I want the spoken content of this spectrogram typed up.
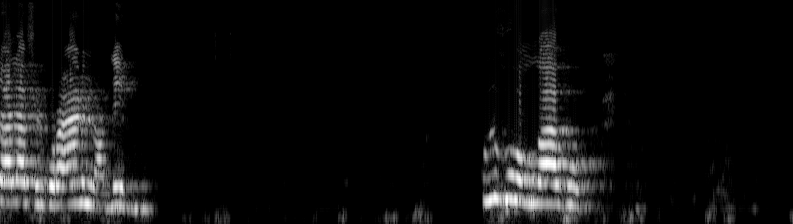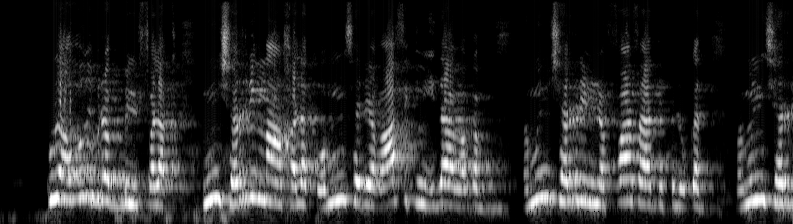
تعالى في القرآن العظيم. قل هو الله. قل أعوذ برب الفلق. من شر ما خلق ومن شر غاسق إذا وقب ومن شر النفاثات في ومن شر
